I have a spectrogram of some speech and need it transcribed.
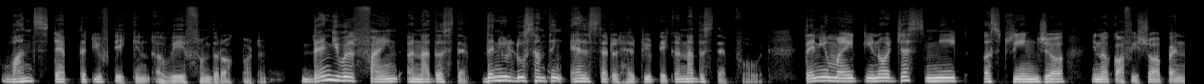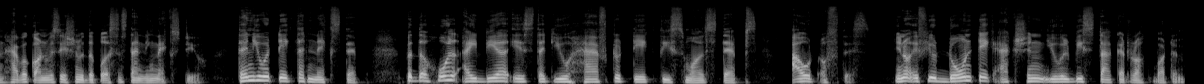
one step that you've taken away from the rock bottom. Then you will find another step. Then you'll do something else that will help you take another step forward. Then you might, you know, just meet a stranger in a coffee shop and have a conversation with the person standing next to you. Then you would take that next step. But the whole idea is that you have to take these small steps out of this. You know, if you don't take action, you will be stuck at rock bottom.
